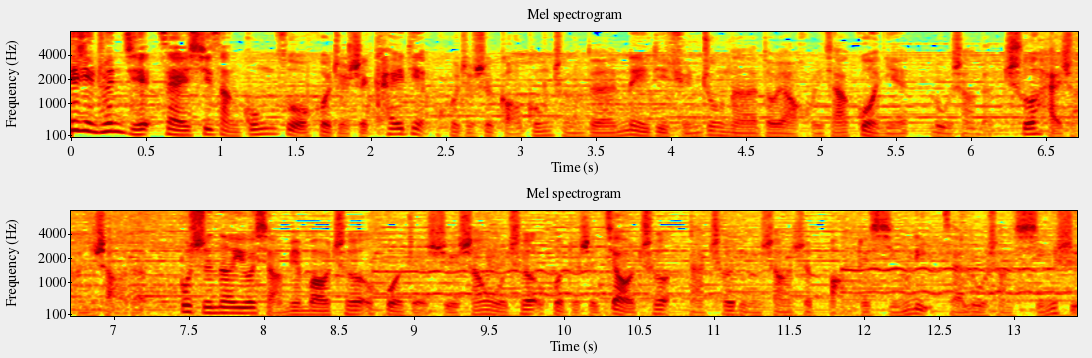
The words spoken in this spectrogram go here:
接近春节，在西藏工作或者是开店或者是搞工程的内地群众呢，都要回家过年，路上的车还是很少的。不时呢有小面包车，或者是商务车，或者是轿车，那车顶上是绑着行李在路上行驶。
